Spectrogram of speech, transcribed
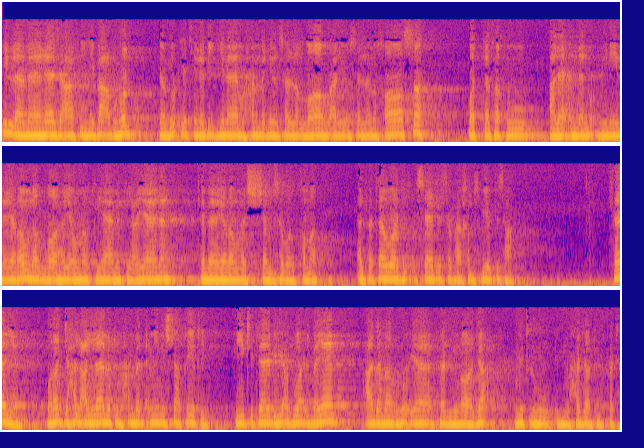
إلا ما نازع فيه بعضهم من رؤية نبينا محمد صلى الله عليه وسلم خاصة. واتفقوا على أن المؤمنين يرون الله يوم القيامة عيانا كما يرون الشمس والقمر. الفتاوى السادس صفحة 509 ثانيا ورجح العلامة محمد أمين الشنقيطي في كتابه أضواء البيان عدم الرؤيا فليراجع ومثله ابن حجر في الفتح.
